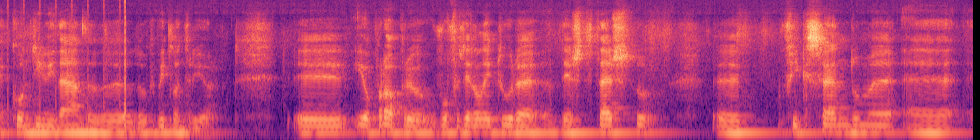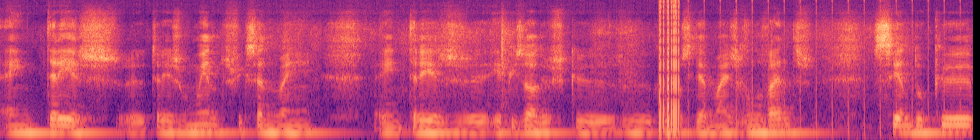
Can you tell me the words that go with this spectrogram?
a continuidade de, do capítulo anterior. Eu próprio vou fazer a leitura deste texto fixando-me uh, em três, uh, três momentos, fixando-me em, em três uh, episódios que, que considero mais relevantes, sendo que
